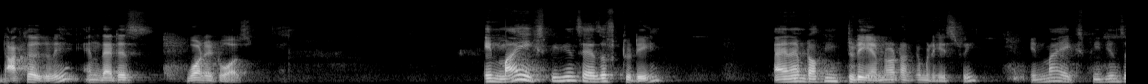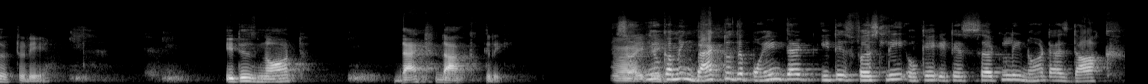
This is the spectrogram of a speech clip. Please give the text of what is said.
darker grey, and that is what it was. In my experience as of today, and I'm talking today, I'm not talking about history. In my experience of today, it is not that dark grey. You So you're coming back to the point that it is firstly okay. It is certainly not as dark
